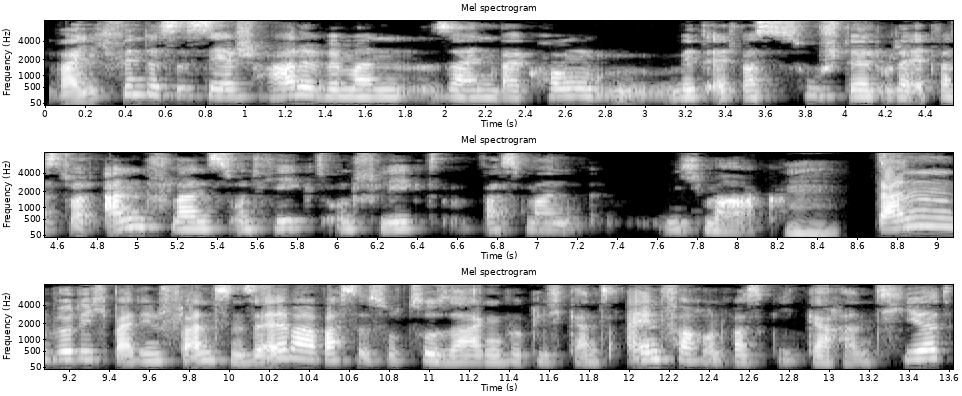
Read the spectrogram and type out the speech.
Weil ich finde, es ist sehr schade, wenn man seinen Balkon mit etwas zustellt oder etwas dort anpflanzt und hegt und pflegt, was man nicht mag. Mhm. Dann würde ich bei den Pflanzen selber, was ist sozusagen wirklich ganz einfach und was geht garantiert,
